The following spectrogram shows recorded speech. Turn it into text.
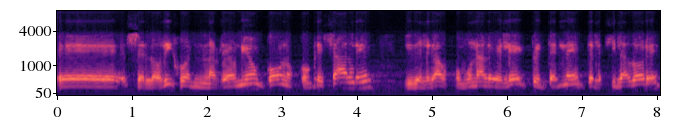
Eh, se lo dijo en la reunión con los congresales y delegados comunales electos, internet, legisladores,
